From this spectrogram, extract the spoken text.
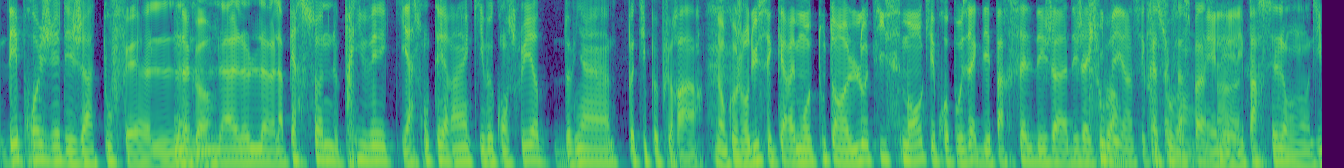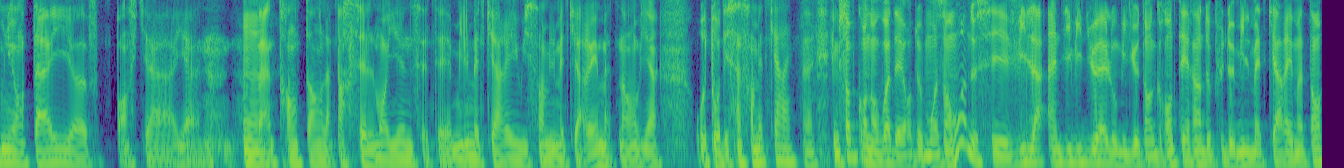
des projets déjà tout faits. La- D'accord. La, la- la personne, le privé qui a son terrain, qui veut construire, devient un petit peu plus rare. Donc aujourd'hui, c'est carrément tout un lotissement qui est proposé avec des parcelles déjà, déjà équipées. hein. C'est très souvent. ça se passe. Et hein. les, les parcelles ont diminué en taille. Euh, Je pense qu'il y a, a Mmh. 20-30 ans, la parcelle moyenne, c'était 1000 m2, 800 000 m2. Maintenant, on vient autour des 500 m2. Ouais. Il me semble qu'on en voit d'ailleurs de moins en moins de ces villas individuelles au milieu d'un grand terrain de plus de 1000 carrés. Maintenant,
